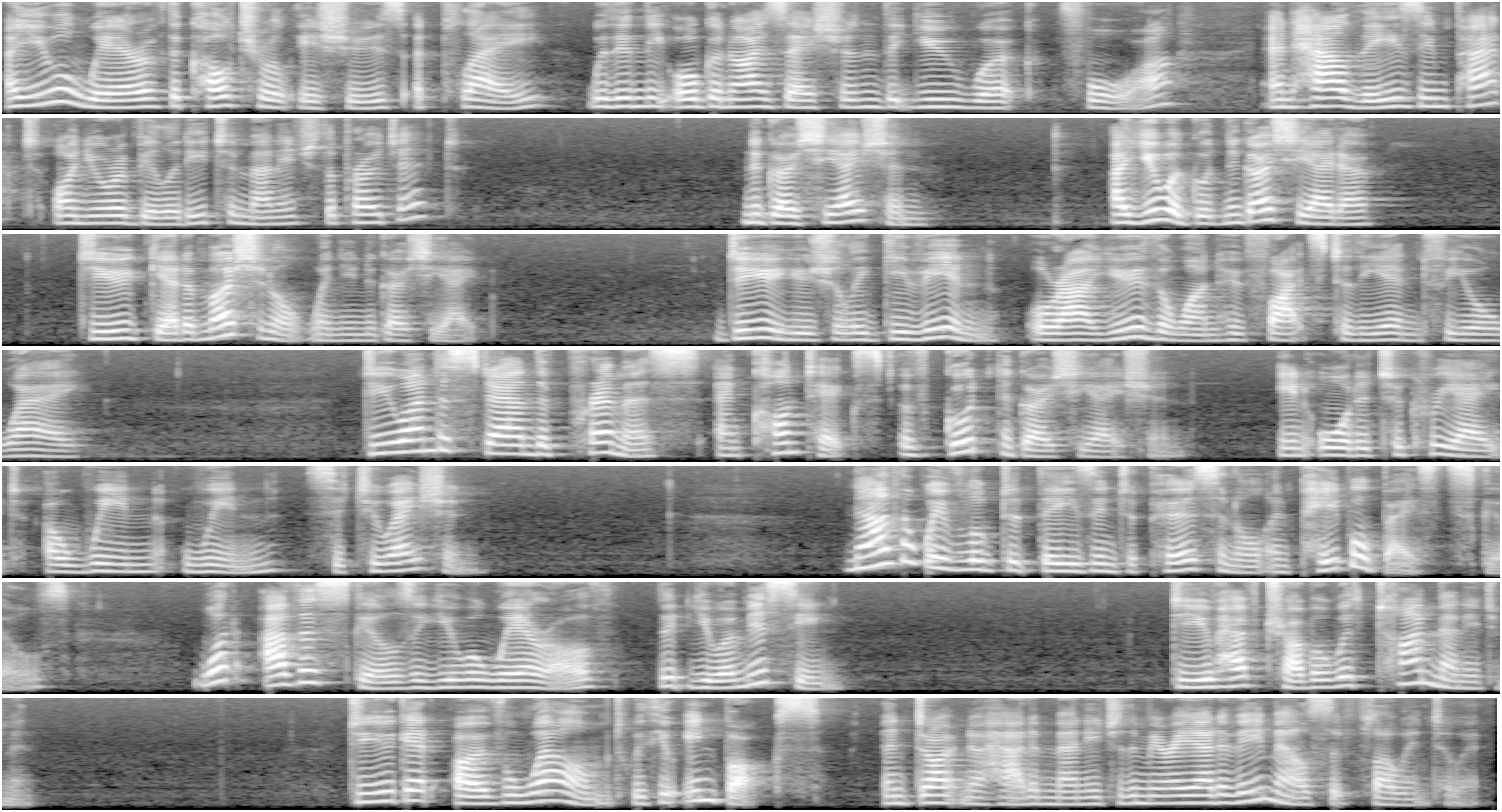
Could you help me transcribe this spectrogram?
Are you aware of the cultural issues at play within the organisation that you work for and how these impact on your ability to manage the project? Negotiation. Are you a good negotiator? Do you get emotional when you negotiate? Do you usually give in, or are you the one who fights to the end for your way? Do you understand the premise and context of good negotiation in order to create a win win situation? Now that we've looked at these interpersonal and people based skills, what other skills are you aware of that you are missing? Do you have trouble with time management? Do you get overwhelmed with your inbox and don't know how to manage the myriad of emails that flow into it?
